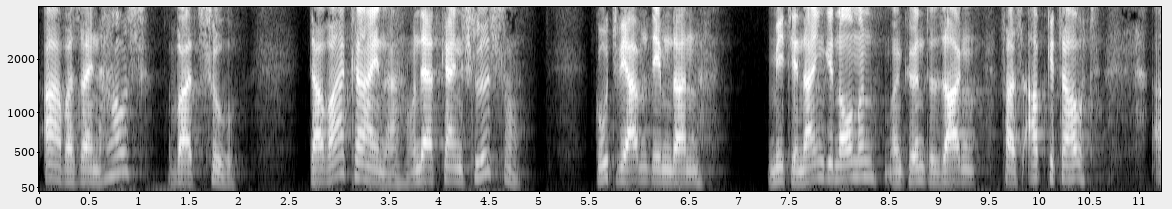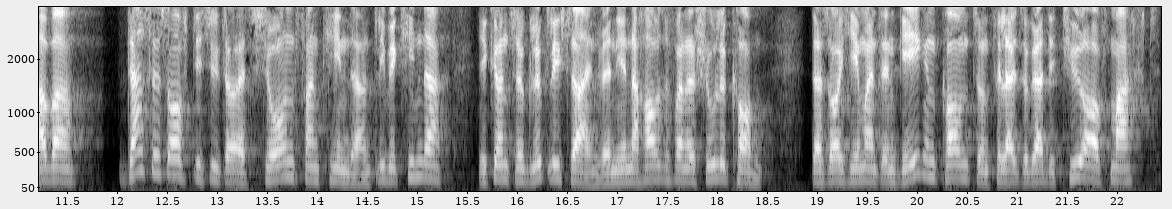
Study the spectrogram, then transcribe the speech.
aber sein Haus war zu. Da war keiner und er hat keinen Schlüssel. Gut, wir haben dem dann mit hineingenommen, man könnte sagen, fast abgetaut, aber das ist oft die Situation von Kindern. Und liebe Kinder, ihr könnt so glücklich sein, wenn ihr nach Hause von der Schule kommt, dass euch jemand entgegenkommt und vielleicht sogar die Tür aufmacht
